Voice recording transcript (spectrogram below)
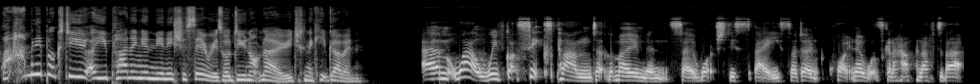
Well, how many books do you are you planning in the Anisha series, or do you not know? You're just going to keep going? Um, well, we've got six planned at the moment, so watch this space. I don't quite know what's going to happen after that,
